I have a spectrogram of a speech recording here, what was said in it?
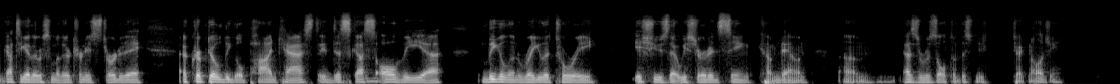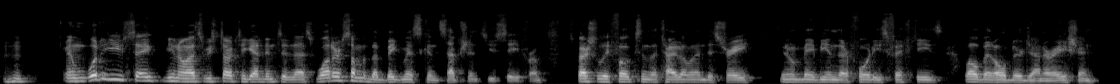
got together with some other attorneys store today, a crypto legal podcast. They discuss mm-hmm. all the uh, legal and regulatory issues that we started seeing come down um, as a result of this new technology. Mm-hmm. And what do you say, you know, as we start to get into this, what are some of the big misconceptions you see from especially folks in the title industry, you know, maybe in their 40s, 50s, a little bit older generation?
